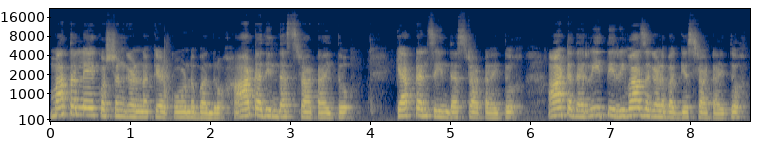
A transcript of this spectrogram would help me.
ಮಾತಲ್ಲೇ ಕ್ವಶನ್ಗಳನ್ನ ಕೇಳ್ಕೊಂಡು ಬಂದರು. ಆಟದಿಂದ ಸ್ಟಾರ್ಟ್ ಆಯಿತು. ಕ್ಯಾಪ್ಟನ್ಸಿಯಿಂದ ಸ್ಟಾರ್ಟ್ ಆಯಿತು. ಆಟದ ರೀತಿ ರಿವಾಜಗಳ ಬಗ್ಗೆ ಸ್ಟಾರ್ಟ್ ಆಯಿತು.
